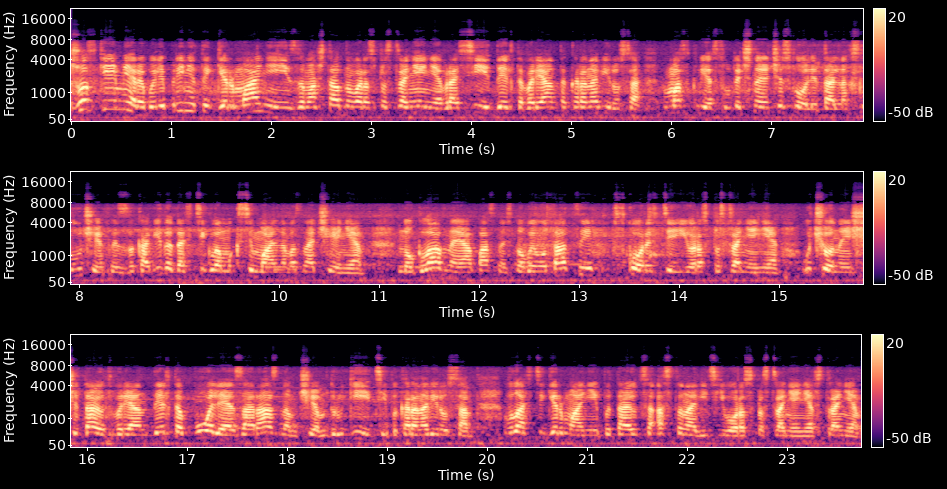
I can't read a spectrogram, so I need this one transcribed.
Жесткие меры были приняты Германией из-за масштабного распространения в России дельта-варианта коронавируса. В Москве суточное число летальных случаев из-за ковида достигло максимального значения. Но главная опасность новой мутации в скорости ее распространения. Ученые считают вариант дельта более заразным, чем другие типы коронавируса. Власти Германии пытаются остановить его распространение в стране.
